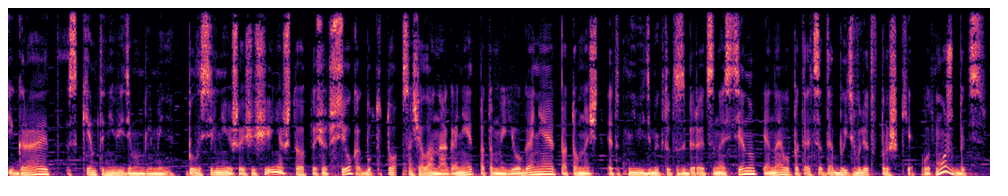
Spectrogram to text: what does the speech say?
играет с кем-то невидимым для меня. Было сильнейшее ощущение, что то есть вот все как будто то сначала она гоняет, потом ее гоняют, потом, значит, этот невидимый кто-то забирается на стену, и она его пытается добыть в лед в прыжке. Вот может быть,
